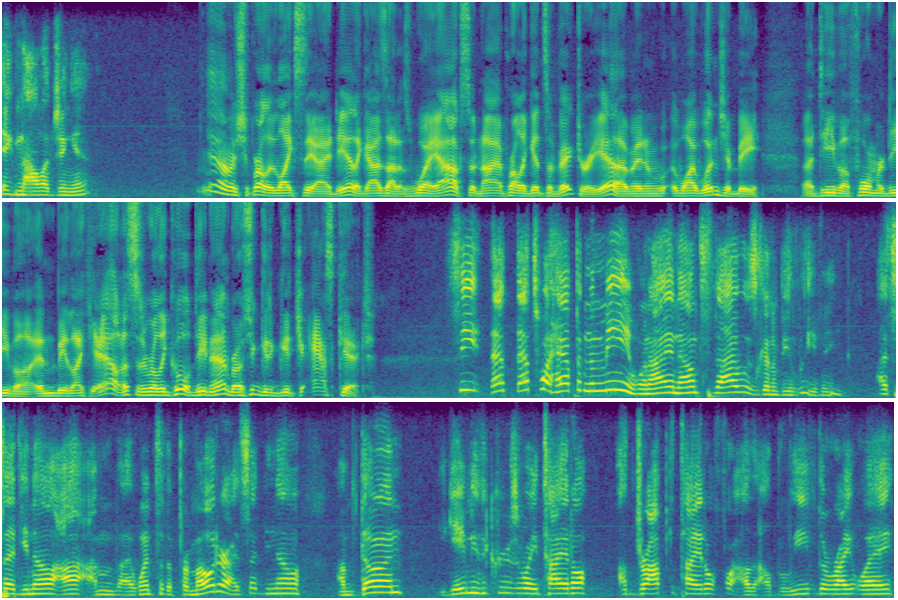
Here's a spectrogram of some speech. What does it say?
acknowledging it. Yeah, I mean, she probably likes the idea. The guy's on his way out, so Nia probably gets a victory. Yeah, I mean, why wouldn't you be a diva, former diva, and be like, yeah, this is really cool. Dean Ambrose, you can get your ass kicked. See, that that's what happened to me when I announced that I was going to be leaving. I said, you know, I, I'm. I went to the promoter. I said, you know, I'm done. He gave me the cruiserweight title. I'll drop the title for. I'll, I'll leave the right way,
